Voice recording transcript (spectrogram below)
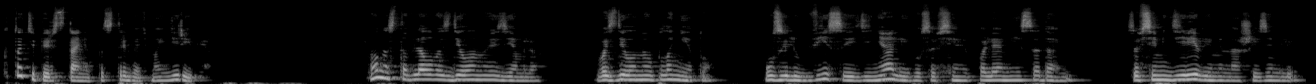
кто теперь станет подстригать мои деревья? Он оставлял возделанную землю, возделанную планету. Узы любви соединяли его со всеми полями и садами со всеми деревьями нашей земли.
